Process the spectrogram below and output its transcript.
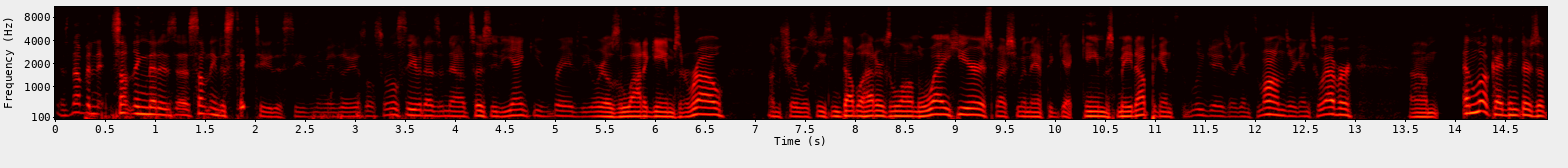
it's not been something that is uh, something to stick to this season in Major League Baseball. So we'll see it as of now. It's to the Yankees, the Braves, the Orioles, a lot of games in a row. I'm sure we'll see some doubleheaders along the way here, especially when they have to get games made up against the Blue Jays or against the Marlins or against whoever. Um, and look, I think there's a,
